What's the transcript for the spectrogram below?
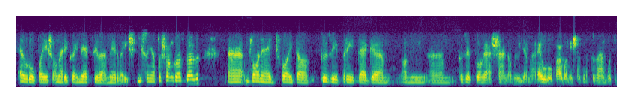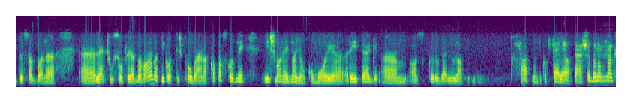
európai és amerikai mércével mérve is iszonyatosan gazdag, Van egyfajta középréteg, ami középpolgárság, ami ugye már Európában is azért az elmúlt időszakban lecsúszó félbe van, akik ott is próbálnak kapaszkodni, és van egy nagyon komoly réteg, az körülbelül a hát mondjuk a fele a társadalomnak,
